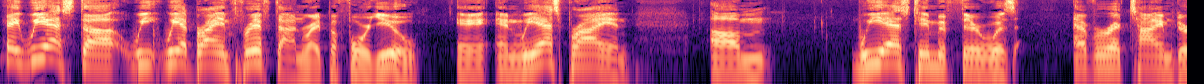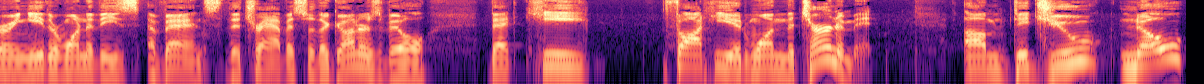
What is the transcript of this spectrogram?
Hey, we asked uh, we we had Bryan Thrift on right before you, and, and we asked Bryan. Um, we asked him if there was ever a time during either one of these events, the Travis or the Guntersville, that he thought he had won the tournament. Um, did you know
